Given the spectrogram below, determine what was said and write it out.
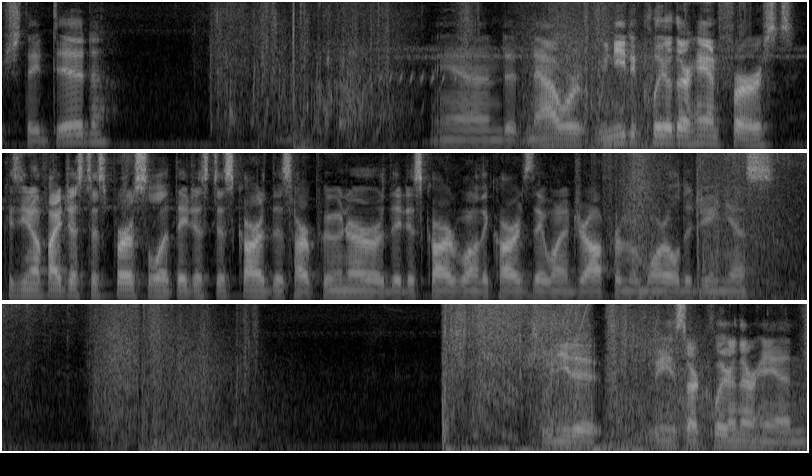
Which they did. And now we're, we need to clear their hand first, because, you know, if I just dispersal it, they just discard this Harpooner, or they discard one of the cards they want to draw from Memorial to Genius. So we need to, we need to start clearing their hand.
